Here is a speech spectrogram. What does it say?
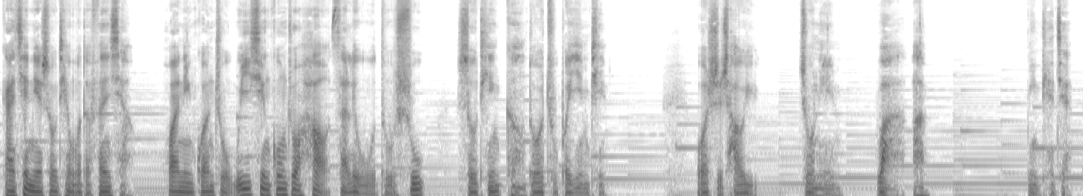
感谢您收听我的分享，欢迎您关注微信公众号“三六五读书”，收听更多主播音频。我是朝宇，祝您晚安，明天见。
